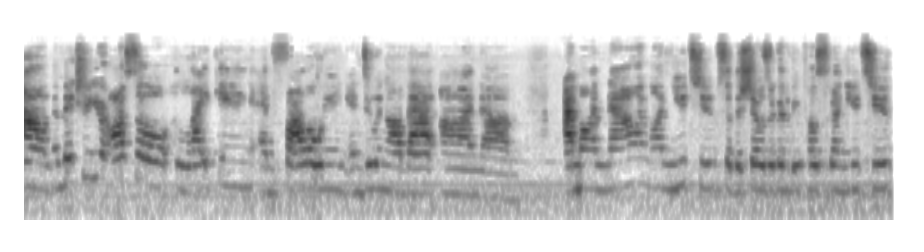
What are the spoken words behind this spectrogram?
um, and make sure you're also liking and following and doing all that on. Um, I'm on now. I'm on YouTube, so the shows are going to be posted on YouTube.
